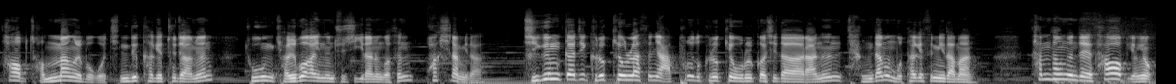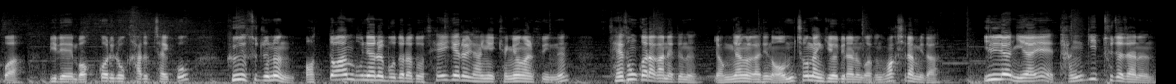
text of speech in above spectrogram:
사업 전망을 보고 진득하게 투자하면 좋은 결과가 있는 주식이라는 것은 확실합니다. 지금까지 그렇게 올랐으니 앞으로도 그렇게 오를 것이다 라는 장담은 못하겠습니다만 삼성전자의 사업 영역과 미래의 먹거리로 가득 차 있고 그 수준은 어떠한 분야를 보더라도 세계를 향해 경영할 수 있는 세 손가락 안에 드는 역량을 가진 엄청난 기업이라는 것은 확실합니다. 1년 이하의 단기 투자자는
